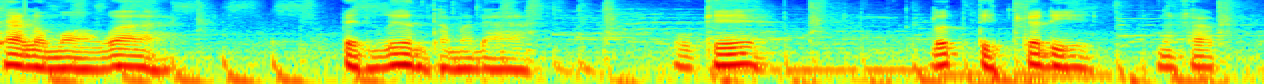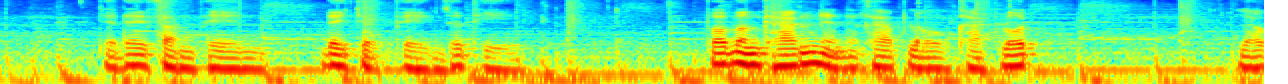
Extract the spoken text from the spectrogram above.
ถ้าเรามองว่าเป็นเรื่องธรรมดา โอเค รถติดก็ดีนะครับ จะได้ฟังเพลงได้จบเพลงสักที เพราะบางครั้งเนี่ยนะครับเราขับรถ แล้ว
